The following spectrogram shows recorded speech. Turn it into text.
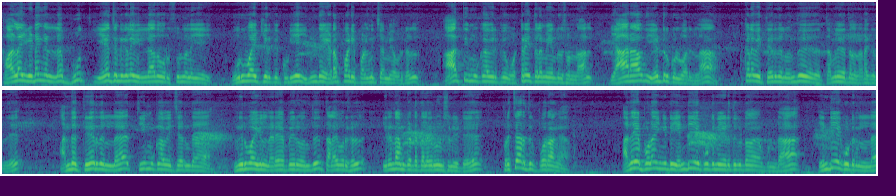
பல இடங்களில் பூத் ஏஜென்ட்களே இல்லாத ஒரு சூழ்நிலையை உருவாக்கி இருக்கக்கூடிய இந்த எடப்பாடி பழனிசாமி அவர்கள் அதிமுகவிற்கு ஒற்றை தலைமை என்று சொன்னால் யாராவது ஏற்றுக்கொள்வார்களா? மக்களவை தேர்தல் வந்து தமிழகத்தில் நடக்குது. அந்த தேர்தலில் திமுகவை சேர்ந்த நிர்வாகிகள் நிறைய பேர் வந்து தலைவர்கள் இரண்டாம் கட்ட தலைவர்கள்னு சொல்லிட்டு பிரச்சாரத்துக்கு போகிறாங்க அதே போல் இங்கிட்டு என்டிஏ கூட்டணி எடுத்துக்கிட்டோம் அப்படின்னா என்டிஏ கூட்டணியில்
